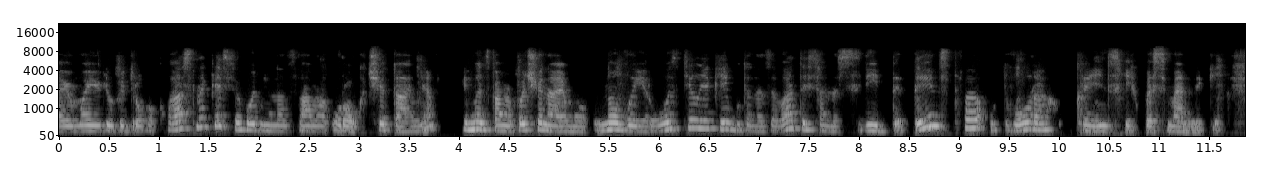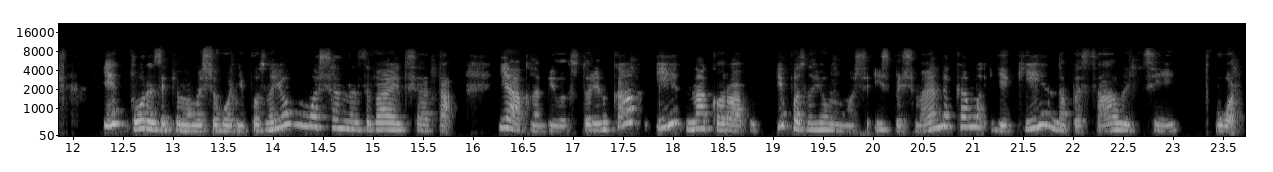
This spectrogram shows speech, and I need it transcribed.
Мої любі другокласники. Сьогодні у нас з вами урок читання, і ми з вами починаємо новий розділ, який буде називатися На світ дитинства у творах українських письменників. І твори, з якими ми сьогодні познайомимося, називаються так: Як на білих сторінках і на кораблі. І познайомимося із письменниками, які написали ці твори.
